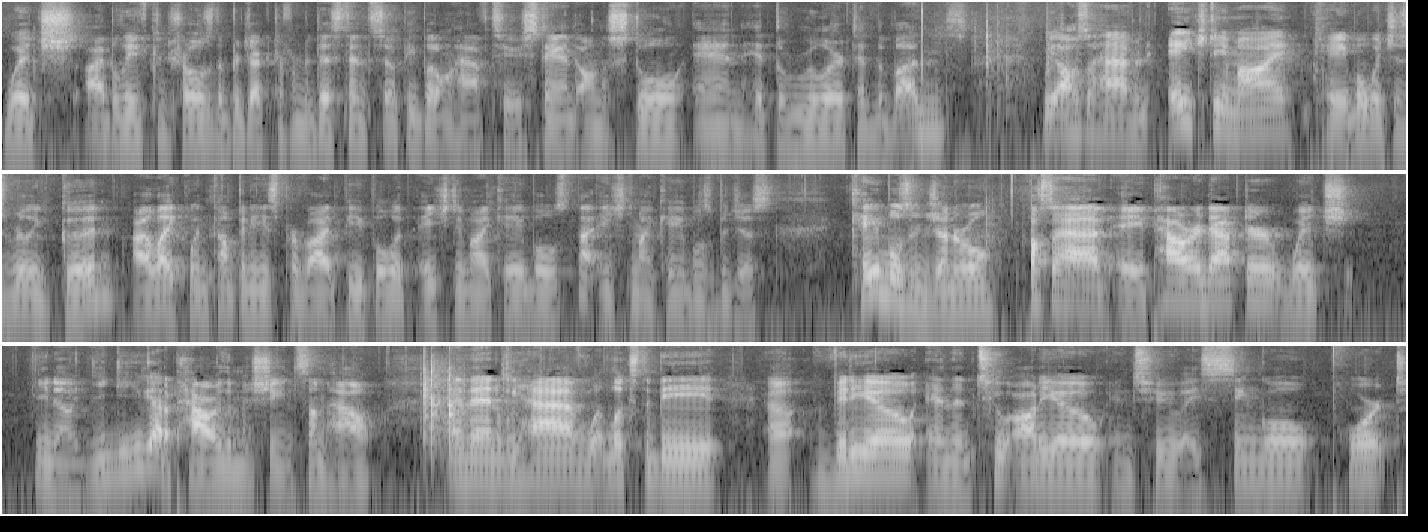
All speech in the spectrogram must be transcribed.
which I believe controls the projector from a distance so people don't have to stand on a stool and hit the ruler to hit the buttons. We also have an HDMI cable, which is really good. I like when companies provide people with HDMI cables, not HDMI cables, but just cables in general. Also have a power adapter, which, you know, you, you gotta power the machine somehow. And then we have what looks to be a video and then two audio into a single port.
